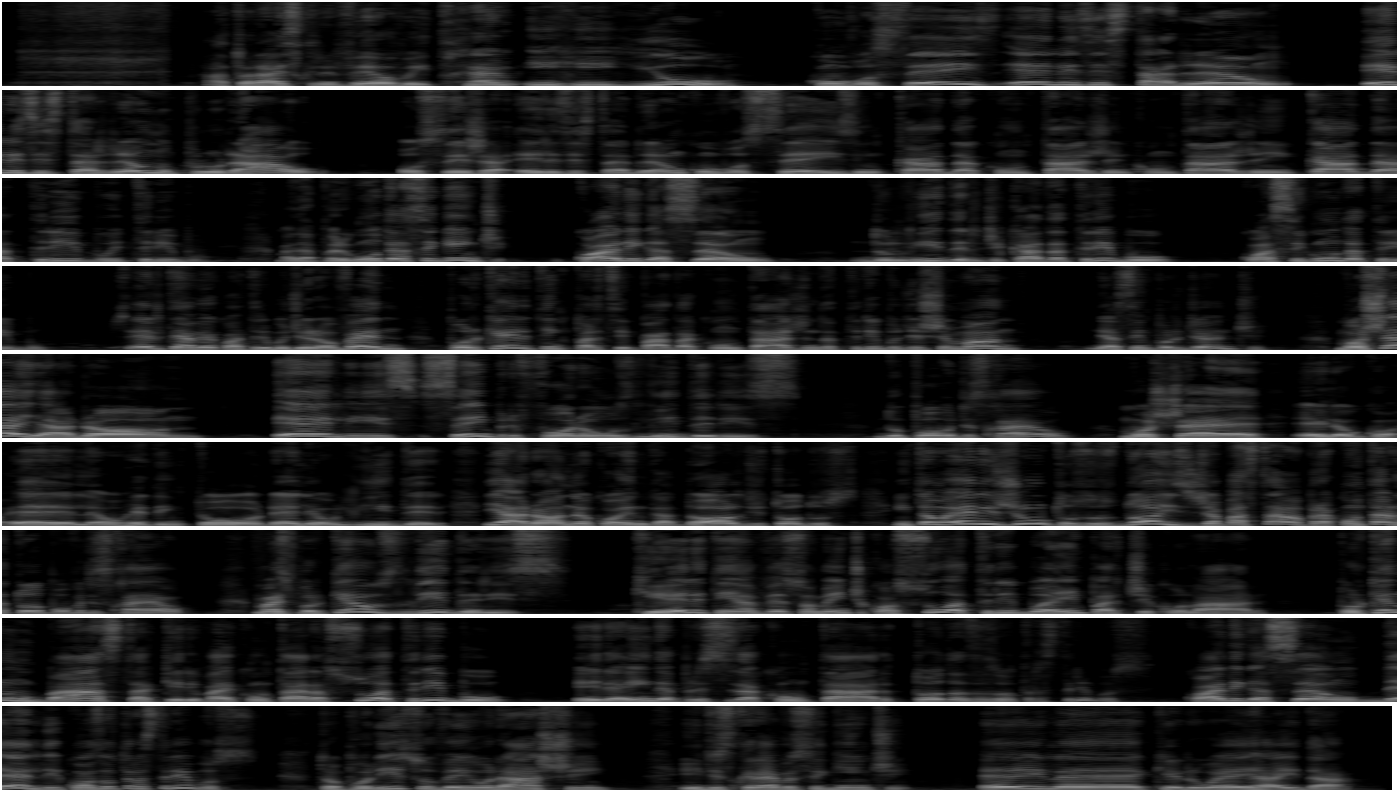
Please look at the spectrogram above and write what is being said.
A Torá escreveu, Veitchem ihiyu, com vocês eles estarão. Eles estarão no plural. Ou seja, eles estarão com vocês em cada contagem, contagem, em cada tribo e tribo. Mas a pergunta é a seguinte: qual a ligação do líder de cada tribo com a segunda tribo? Se ele tem a ver com a tribo de Reuven, por que ele tem que participar da contagem da tribo de Shimon? E assim por diante. Moshe e Aaron, eles sempre foram os líderes do povo de Israel. Moshe, ele é o Goel, é o Redentor, ele é o líder, e Aaron é o Cohen Gadol de todos. Então eles juntos, os dois, já bastava para contar todo o povo de Israel. Mas por que os líderes, que ele tem a ver somente com a sua tribo em particular, por que não basta que ele vai contar a sua tribo, ele ainda precisa contar todas as outras tribos? Qual a ligação dele com as outras tribos? Então por isso vem Urashi e descreve o seguinte: Eile Kiruei Haida.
